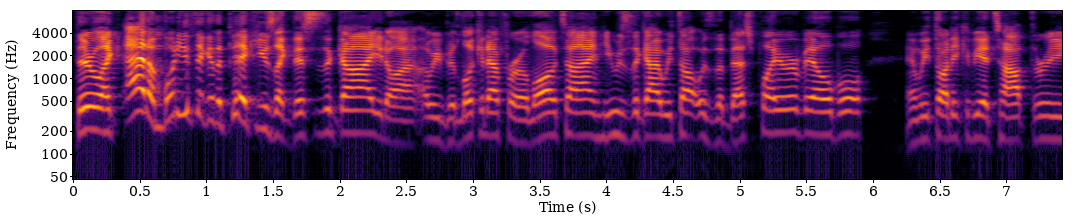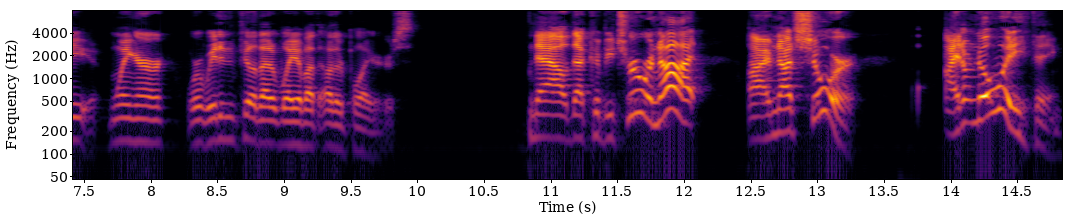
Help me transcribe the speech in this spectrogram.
They were like, Adam, what do you think of the pick? He was like, this is a guy, you know, I, we've been looking at for a long time. He was the guy we thought was the best player available, and we thought he could be a top three winger where we didn't feel that way about the other players. Now, that could be true or not. I'm not sure. I don't know anything.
